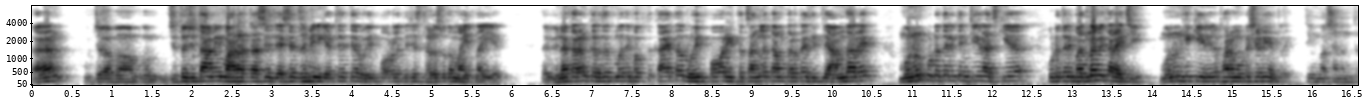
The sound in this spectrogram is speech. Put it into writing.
कारण जिथं जिथं आम्ही महाराष्ट्र असेल देशात जमीन घेतल्या त्या रोहित पवारला त्याचे स्थळ सुद्धा माहीत नाही आहेत तर विनाकारण कर्जतमध्ये फक्त काय तर रोहित पवार इथं चांगलं काम करतायत इथले आमदार आहेत. म्हणून कुठंतरी त्यांची राजकीय कुठंतरी बदनामी करायची म्हणून हे केलेलं फार मोठं षडयंत्र आहे. तीन वर्षानंतर.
